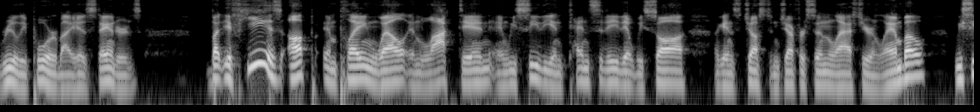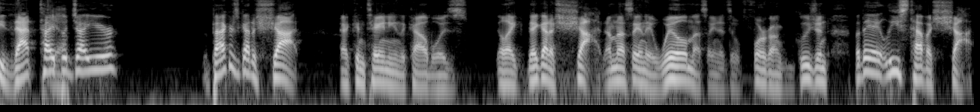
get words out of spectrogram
really poor by his standards. But if he is up and playing well and locked in, and we see the intensity that we saw against Justin Jefferson last year in Lambeau, we see that type yeah. of Jaire. The Packers got a shot at containing the Cowboys. Like they got a shot. I'm not saying they will. I'm not saying it's a foregone conclusion, but they at least have a shot.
